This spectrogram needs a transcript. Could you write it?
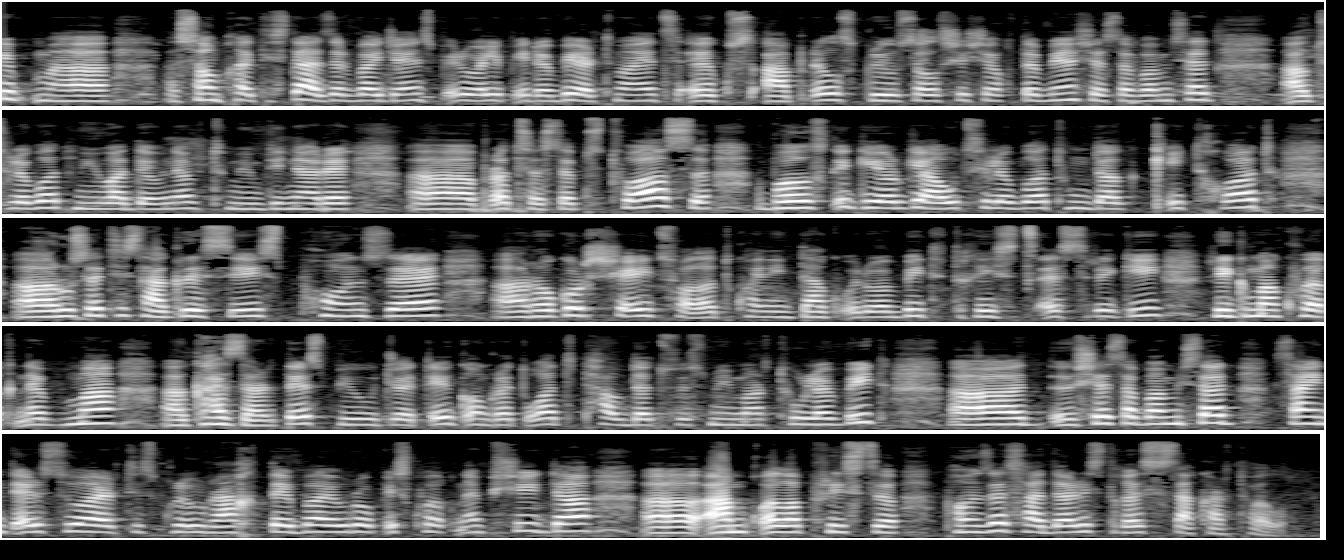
სომხეთის და აზერბაიჯანის პირველი პირები ერთმანეთს 6 აპრილს ბრიუსელში შეხვდებიან შესაბამისად აუცილებლად მივადევნებთ მიმდინარე პროცესებს თვალს. ბოლოს კი გიორგი აუცილებლად უნდა გკითხოთ რუსეთის აგრესიის ფონზე როგორ შეიცვალა თქვენი დაკვირვებით დღის წესრიგი რიგმა ქვეყნებმა გაზარდეს ბიუჯეტი კონკრეტულად თავდაცვის მიმართულებით. შესაბამისად საინტერესოა ერთი ეს მხრივ რა ხდება ევროპის ქვეყნებში და ამ ყველაფრის ფონზე სად არის დღეს საქართველოს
